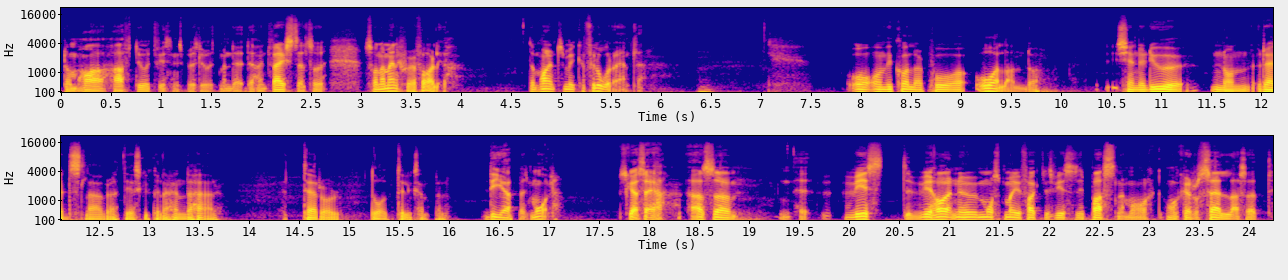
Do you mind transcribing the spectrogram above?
de har haft utvisningsbeslut men det, det har inte verkställts. Så, sådana människor är farliga. De har inte så mycket att förlora egentligen. Mm. Och om vi kollar på Åland då? Känner du någon rädsla över att det skulle kunna hända här? Ett terrordåd till exempel? Det är öppet mål, ska jag säga. Alltså, visst, vi har, nu måste man ju faktiskt visa sitt pass när man åker Rosella, så att,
